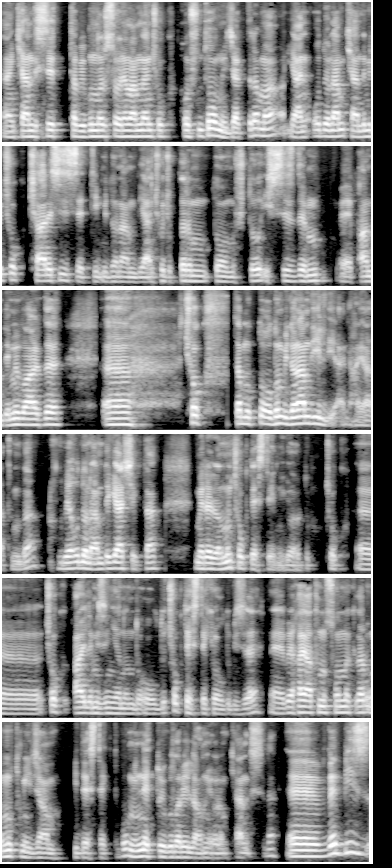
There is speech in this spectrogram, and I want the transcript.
Yani kendisi tabii bunları söylememden çok hoşnut olmayacaktır ama yani o dönem kendimi çok çaresiz hissettiğim bir dönemdi. Yani çocuklarım doğmuştu, işsizdim, pandemi vardı. Ee, çok da mutlu olduğum bir dönem değildi yani hayatımda. Ve o dönemde gerçekten Meral Hanım'ın çok desteğini gördüm. Çok e, çok ailemizin yanında oldu. Çok destek oldu bize. E, ve hayatımın sonuna kadar unutmayacağım bir destekti. Bu minnet duygularıyla anıyorum kendisine. E, ve biz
